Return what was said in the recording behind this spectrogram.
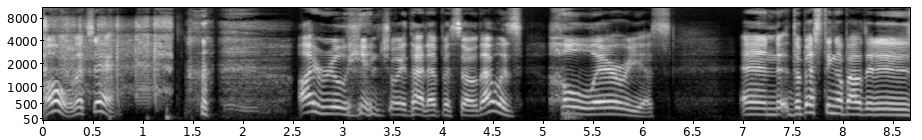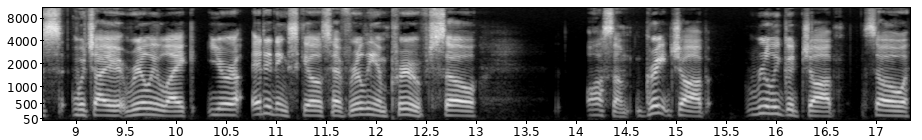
Oh, that's it. I really enjoyed that episode. That was hilarious. And the best thing about it is, which I really like, your editing skills have really improved. So, awesome. Great job. Really good job. So,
